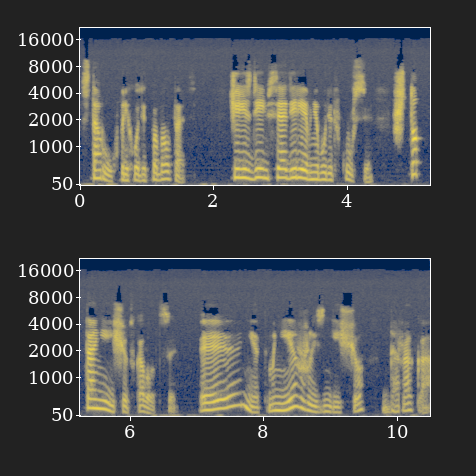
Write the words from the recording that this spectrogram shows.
старух приходит поболтать. Через день вся деревня будет в курсе. Что-то они ищут в колодце. Э, нет, мне жизнь еще дорога.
